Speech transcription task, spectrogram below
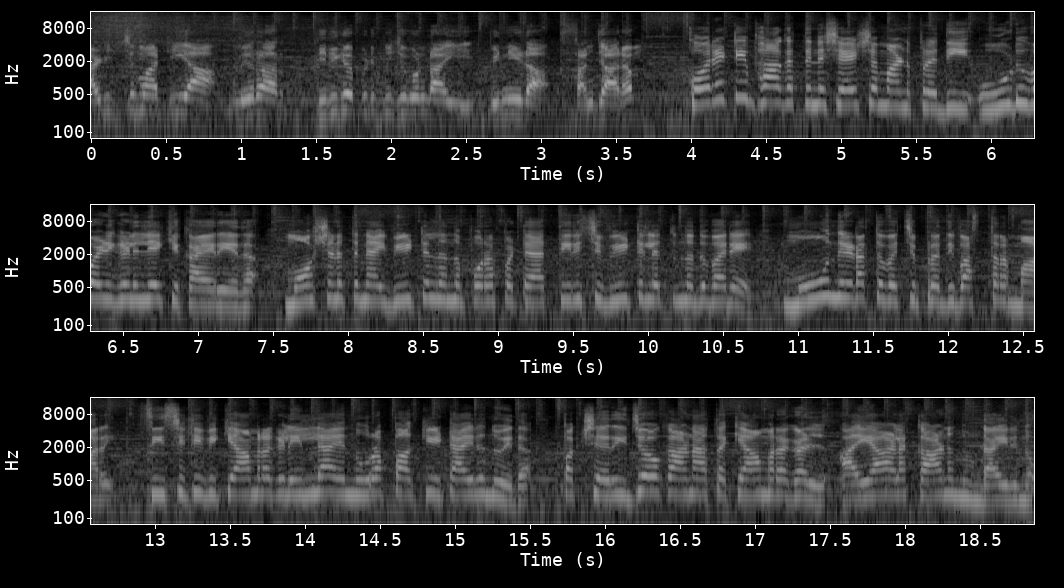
അഴിച്ചുമാറ്റിയ മിറർ തിരികെ പിടിപ്പിച്ചുകൊണ്ടായി പിന്നീട് സഞ്ചാരം. കൊരട്ടി ഭാഗത്തിന് ശേഷമാണ് പ്രതി ഊടുവഴികളിലേക്ക് കയറിയത്. മോഷണത്തിനായി വീട്ടിൽ നിന്ന് പുറപ്പെട്ട് തിരിച്ച് വീട്ടിലെത്തുന്നതുവരെ മൂന്നിടത്ത് വെച്ച് പ്രതി വസ്ത്രം മാറി. സി സി ടി വി ക്യാമറകൾ ഇല്ല എന്ന് ഉറപ്പാക്കിയിട്ടായിരുന്നു ഇത്. പക്ഷേ റിജോ കാണാത്ത ക്യാമറകൾ അയാളെ കാണുന്നുണ്ടായിരുന്നു.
